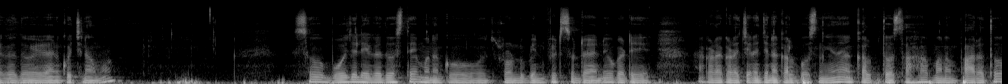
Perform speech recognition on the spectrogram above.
ఎగదోయడానికి వచ్చినాము. సో భోజలు ఎగదోస్తే మనకు రెండు బెనిఫిట్స్ ఉంటాయండి. ఒకటి అక్కడక్కడ చిన్న చిన్న కలుపు వస్తుంది కదా ఆ కలుపుతో సహా మనం పారతో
